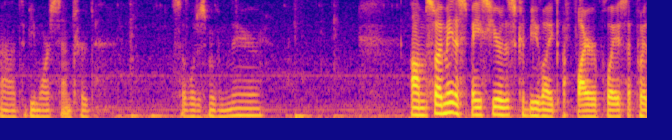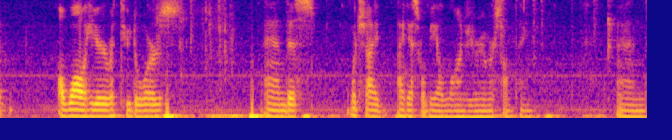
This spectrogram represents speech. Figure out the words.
uh, to be more centered. So we'll just move them there. Um, so I made a space here. This could be like a fireplace. I put a wall here with two doors. And this, which I, I guess will be a laundry room or something. And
